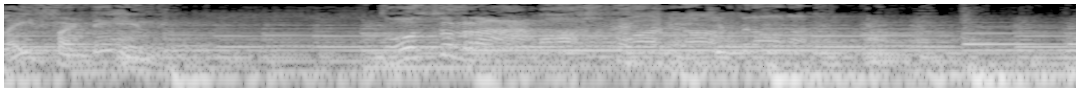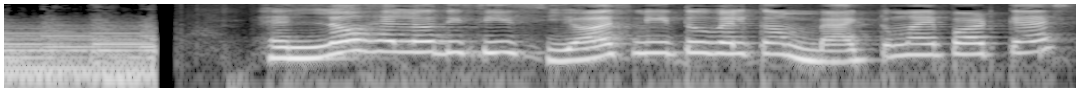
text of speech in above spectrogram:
లైఫ్ అంటే ఏంది? Hello hello this is yours Neetu welcome back to my podcast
